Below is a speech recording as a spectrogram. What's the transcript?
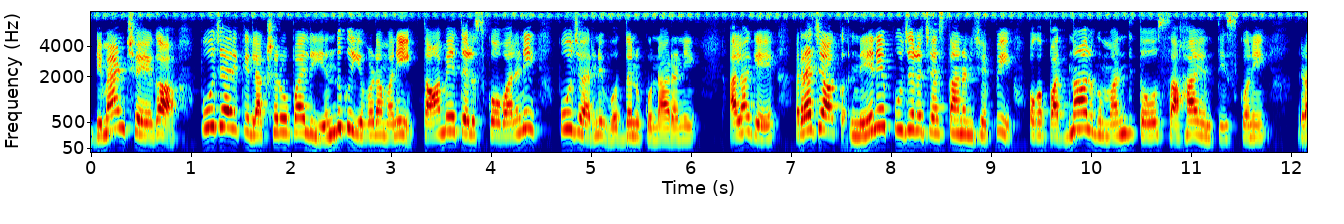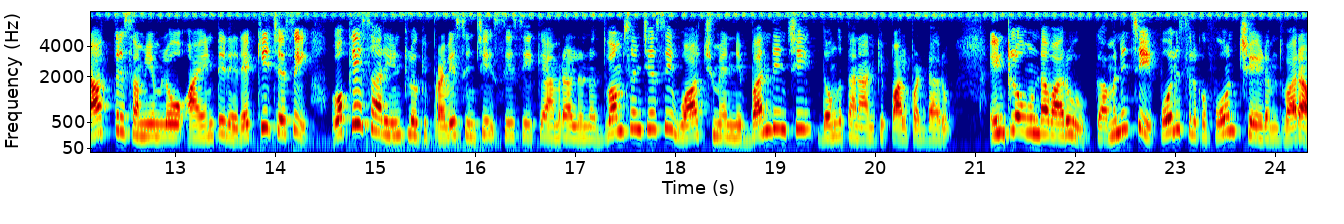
డిమాండ్ చేయగా పూజారికి లక్ష రూపాయలు ఎందుకు ఇవ్వడమని తామే తెలుసుకోవాలని పూజారిని వద్దనుకున్నారని అలాగే రజాక్ నేనే పూజలు చేస్తానని చెప్పి ఒక పద్నాలుగు మందితో సహాయం తీసుకొని రాత్రి సమయంలో ఆ ఇంటిని రెక్కీ చేసి ఒకేసారి ఇంట్లోకి ప్రవేశించి సీసీ కెమెరాలను ధ్వంసం చేసి వాచ్మెన్ని బంధించి దొంగతనానికి పాల్పడ్డారు. ఇంట్లో ఉన్నవారు గమనించి పోలీసులకు ఫోన్ చేయడం ద్వారా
